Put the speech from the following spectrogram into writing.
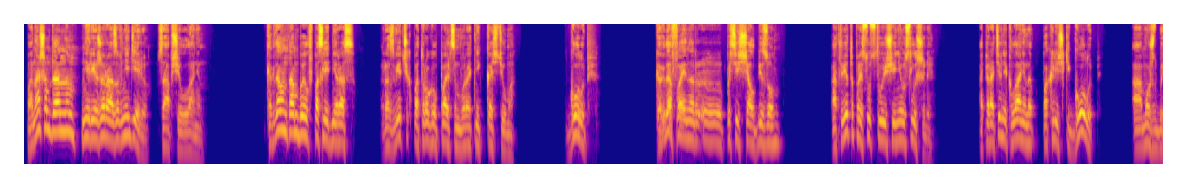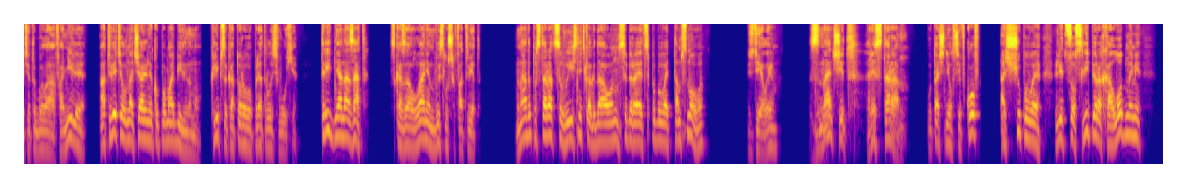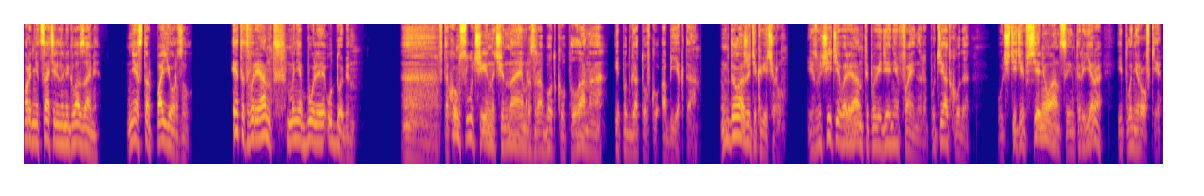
«По нашим данным, не реже раза в неделю», — сообщил Ланин. «Когда он там был в последний раз?» Разведчик потрогал пальцем воротник костюма. «Голубь. Когда Файнер э, посещал Бизон?» Ответа присутствующие не услышали. Оперативник Ланина по кличке Голубь, а может быть это была фамилия, ответил начальнику по мобильному, клипса которого пряталась в ухе. «Три дня назад», — сказал Ланин, выслушав ответ. «Надо постараться выяснить, когда он собирается побывать там снова». «Сделаем». «Значит, ресторан», — уточнил Севков, ощупывая лицо слипера холодными, проницательными глазами. Нестор поерзал. «Этот вариант мне более удобен». «В таком случае начинаем разработку плана и подготовку объекта. Доложите к вечеру. Изучите варианты поведения Файнера, пути отхода, Учтите все нюансы интерьера и планировки.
